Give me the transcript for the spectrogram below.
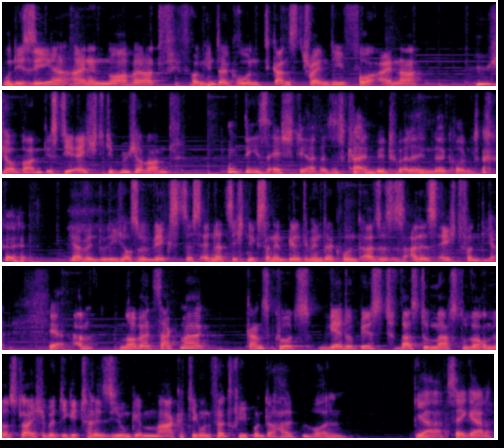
Und ich sehe einen Norbert vom Hintergrund ganz trendy vor einer Bücherwand. Ist die echt, die Bücherwand? Die ist echt, ja. Das ist kein virtueller Hintergrund. Ja, wenn du dich auch so bewegst, es ändert sich nichts an dem Bild im Hintergrund, also es ist alles echt von dir. Ja. Ähm, Norbert, sag mal, ganz kurz, wer du bist, was du machst und warum wir uns gleich über Digitalisierung im Marketing und Vertrieb unterhalten wollen. Ja, sehr gerne.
